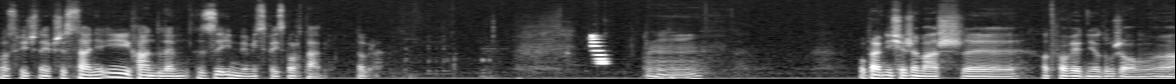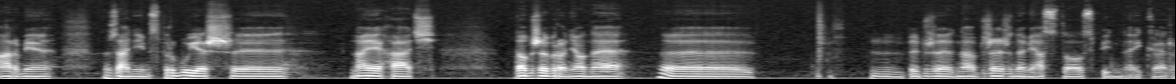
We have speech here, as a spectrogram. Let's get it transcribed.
kosmicznej przystani i handlem z innymi spaceportami. Dobra. Mm. Upewnij się, że masz y, odpowiednio dużą y, armię, zanim spróbujesz y, najechać dobrze bronione y, wybrze, nabrzeżne miasto Spinnaker.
